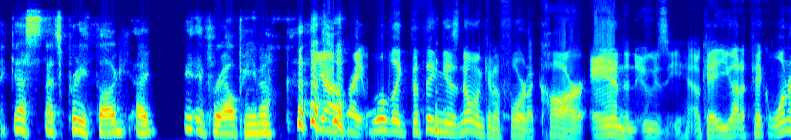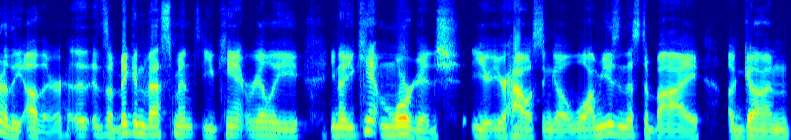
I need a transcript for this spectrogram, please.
I guess that's pretty thug. I for Alpena. yeah, right. Well, like the thing is, no one can afford a car and an Uzi. Okay, you got to pick one or the other. It's a big investment. You can't really, you know, you can't mortgage your, your house and go, well, I'm using this to buy a gun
